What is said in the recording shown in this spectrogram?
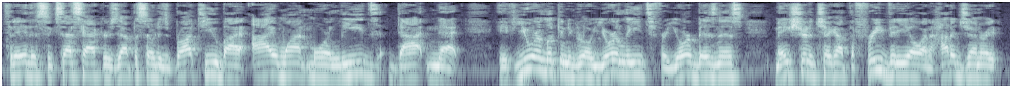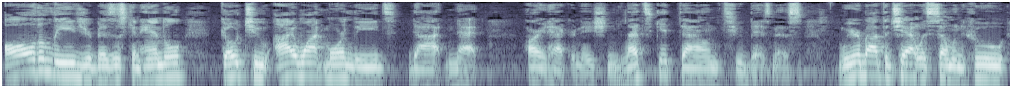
Today, the Success Hackers episode is brought to you by iwantmoreleads.net. If you are looking to grow your leads for your business, make sure to check out the free video on how to generate all the leads your business can handle. Go to iwantmoreleads.net. All right, Hacker Nation, let's get down to business. We're about to chat with someone who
